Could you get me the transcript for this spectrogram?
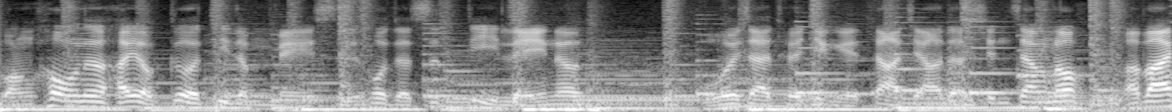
往后呢，还有各地的美食或者是地雷呢，我会再推荐给大家的。先这样喽，拜拜。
